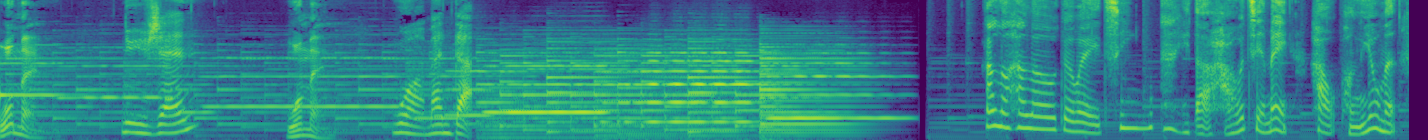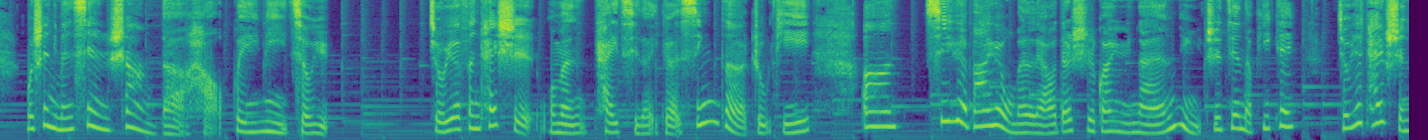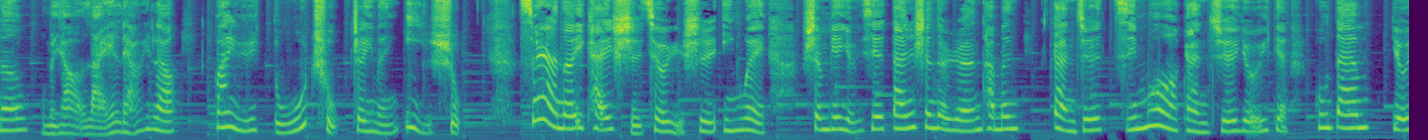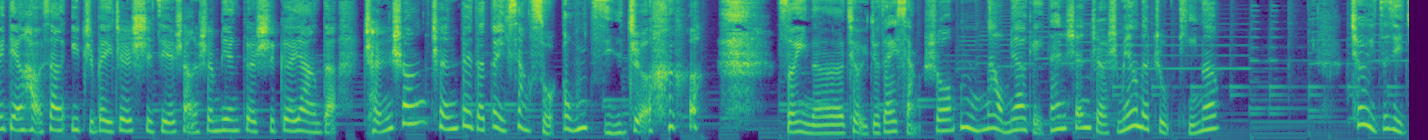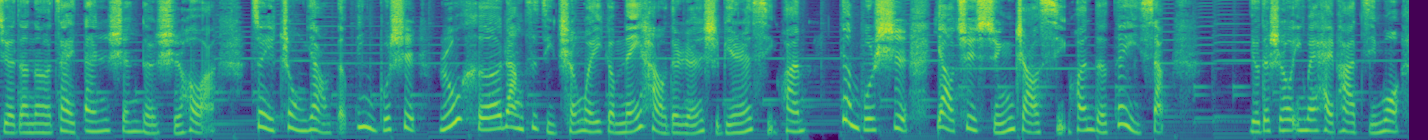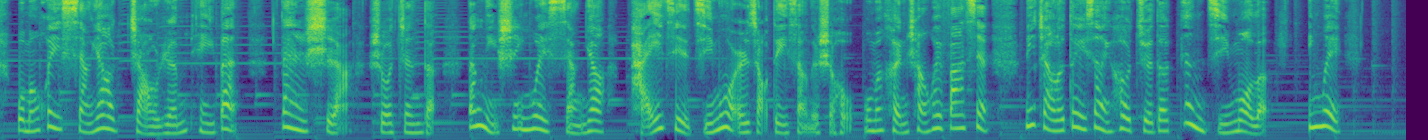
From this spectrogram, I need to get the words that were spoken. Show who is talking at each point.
Speaker 1: 我们，
Speaker 2: 女人，
Speaker 1: 我们，
Speaker 2: 我们的。
Speaker 3: Hello，Hello，各位亲爱的好姐妹、好朋友们，我是你们线上的好闺蜜秋雨。九月份开始，我们开启了一个新的主题。嗯，七月、八月我们聊的是关于男女之间的 PK。九月开始呢，我们要来聊一聊关于独处这一门艺术。虽然呢，一开始秋雨是因为身边有一些单身的人，他们感觉寂寞，感觉有一点孤单，有一点好像一直被这世界上身边各式各样的成双成对的对象所攻击着。所以呢，秋雨就在想说，嗯，那我们要给单身者什么样的主题呢？秋雨自己觉得呢，在单身的时候啊，最重要的并不是如何让自己成为一个美好的人，使别人喜欢，更不是要去寻找喜欢的对象。有的时候，因为害怕寂寞，我们会想要找人陪伴。但是啊，说真的，当你是因为想要排解寂寞而找对象的时候，我们很常会发现，你找了对象以后，觉得更寂寞了，因为。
